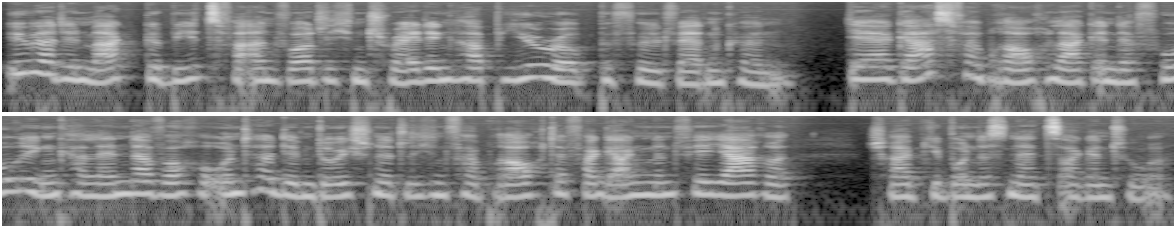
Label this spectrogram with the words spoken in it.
über den marktgebietsverantwortlichen Trading Hub Europe befüllt werden können. Der Gasverbrauch lag in der vorigen Kalenderwoche unter dem durchschnittlichen Verbrauch der vergangenen vier Jahre, schreibt die Bundesnetzagentur.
